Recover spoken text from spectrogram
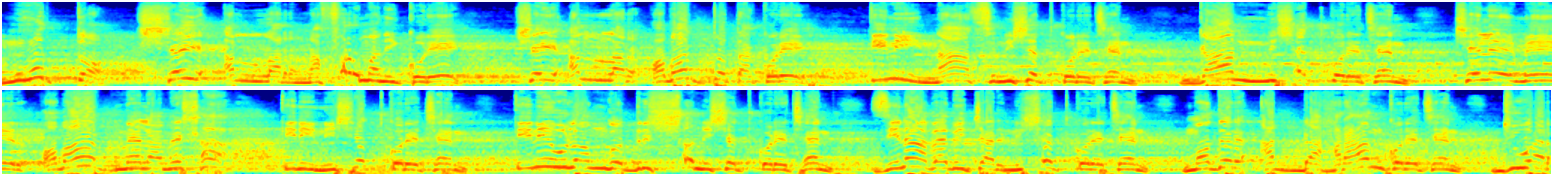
মুহূর্ত, সেই আল্লাহর নাফরমানি করে, সেই আল্লাহর অবাধ্যতা করে তিনি নাচ নিষেধ করেছেন, গান নিষেধ করেছেন ছেলে মেয়ের অবাধ মেলামেশা তিনি নিষেধ করেছেন, তিনি উলঙ্গ দৃশ্য নিষেধ করেছেন, জিনা ব্যবিচার নিষেধ করেছেন, মদের আড্ডা হারাম করেছেন, জুয়ার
